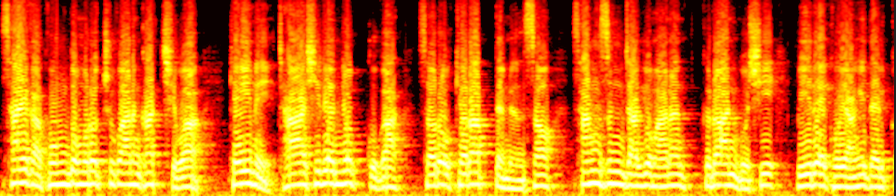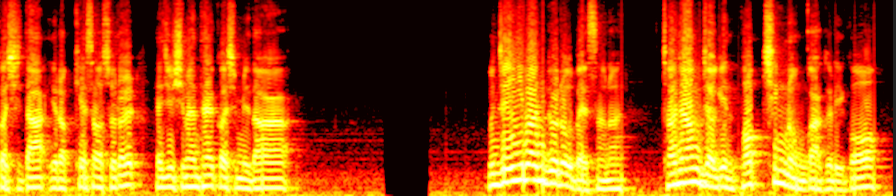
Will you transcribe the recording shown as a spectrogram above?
사회가 공동으로 추구하는 가치와 개인의 자아실현 욕구가 서로 결합되면서 상승작용하는 그러한 곳이 미래 고향이 될 것이다. 이렇게 서술을 해주시면 될 것입니다. 문제 2번 그룹에서는 전형적인 법칙론과 그리고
